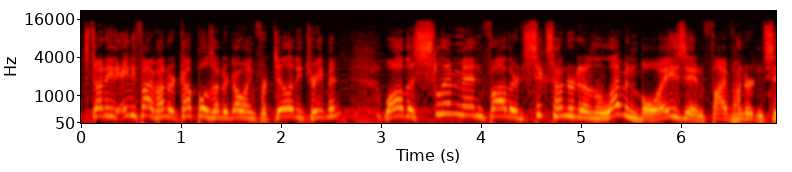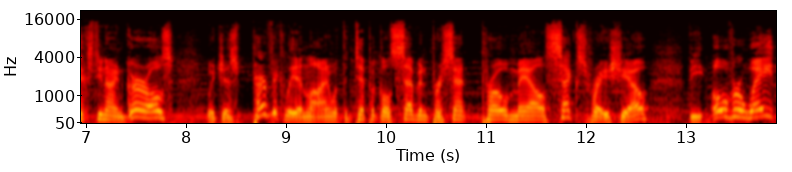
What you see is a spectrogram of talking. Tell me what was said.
studied 8,500 couples undergoing fertility treatment, while the slim men fathered 611 boys and 569 girls, which is perfectly in line with the typical 7% pro male sex ratio. The overweight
